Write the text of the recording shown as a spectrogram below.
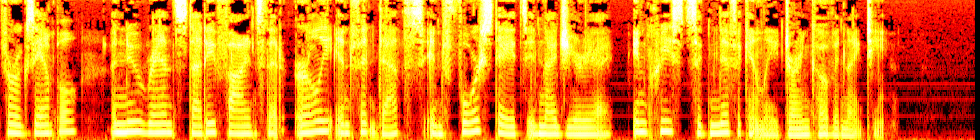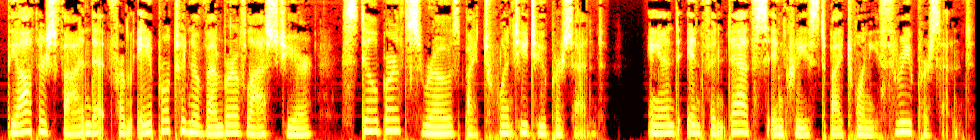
For example, a new RAND study finds that early infant deaths in four states in Nigeria increased significantly during COVID 19. The authors find that from April to November of last year, stillbirths rose by 22%, and infant deaths increased by 23%.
